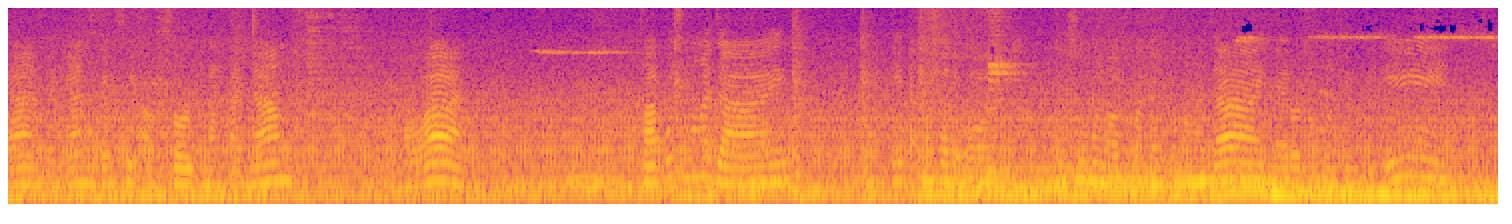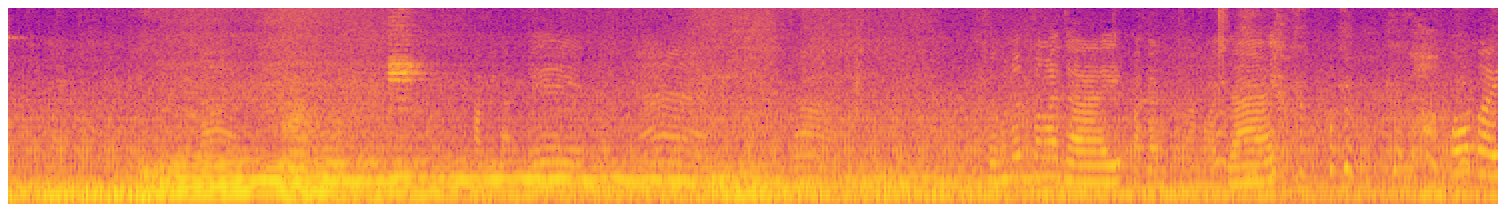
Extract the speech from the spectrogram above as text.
Yan. Ganyan. Hanggang si absorb ng kanyang katawan. Tapos mga jay, nakikita mo siya doon. Yung sumunod pa ganito mga jay, meron ng konting diin. May konting diin. Yan. Sa kabila din. Ganyan. Yan. Sumunod mga jay, pag ganito na mga jay. oh my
